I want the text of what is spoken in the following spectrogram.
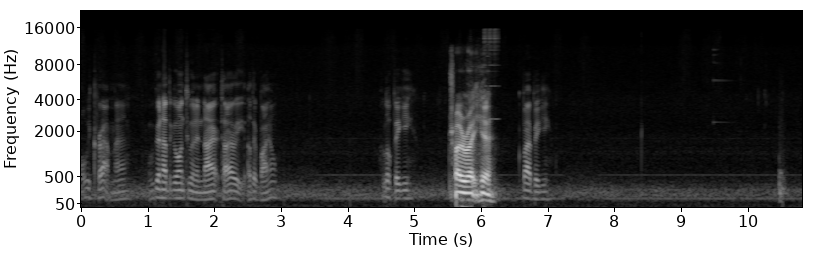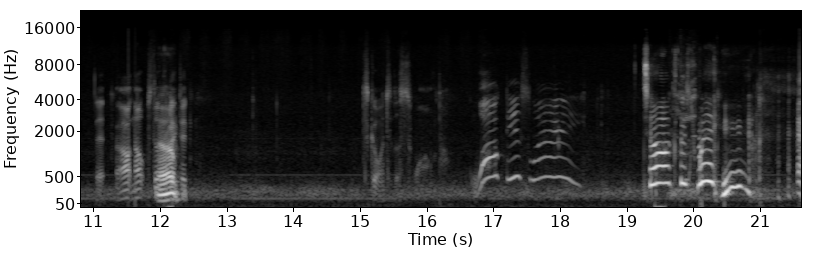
Holy crap, man! We're gonna have to go into an entirely other biome. Hello, Piggy. Try right here. Goodbye, Piggy. Eh, Oh no, still Nope. protected. Let's go into the swamp. Walk this way. Talk this way.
